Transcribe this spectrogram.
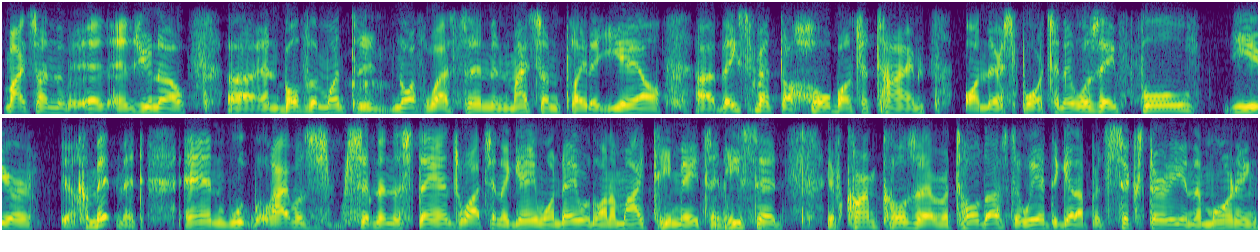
my son, as you know, uh, and both of them went to Northwestern, and my son played at Yale. Uh, they spent a whole bunch of time on their sports, and it was a full year yeah. commitment. And w- I was sitting in the stands watching a game one day with one of my teammates, and he said, if Carm Cozza ever told us that we had to get up at 6:30 in the morning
